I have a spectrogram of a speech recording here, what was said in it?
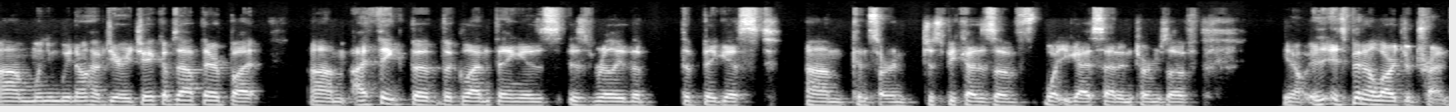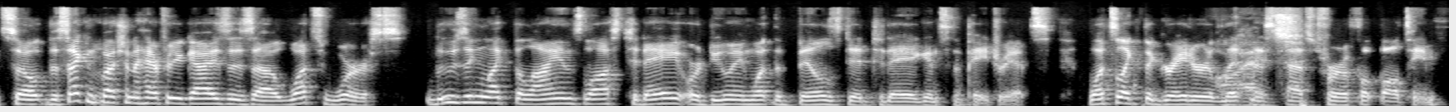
um, when we don't have Jerry Jacobs out there? But um, I think the the Glenn thing is is really the the biggest um, concern, just because of what you guys said in terms of you know it, it's been a larger trend. So the second Hmm. question I have for you guys is, uh, what's worse, losing like the Lions lost today, or doing what the Bills did today against the Patriots? What's like the greater litmus test for a football team?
